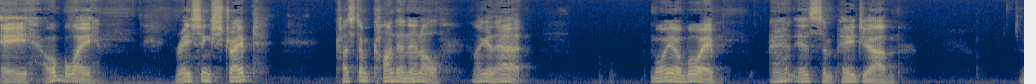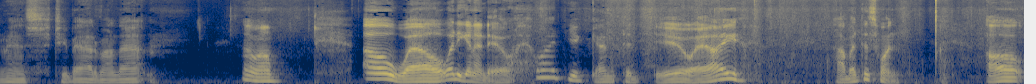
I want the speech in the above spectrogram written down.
a, oh boy, Racing Striped Custom Continental. Look at that. Boy, oh boy, that is some pay job. That's too bad about that. Oh well. Oh well, what are you gonna do? What are you to do, eh? How about this one? Oh,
